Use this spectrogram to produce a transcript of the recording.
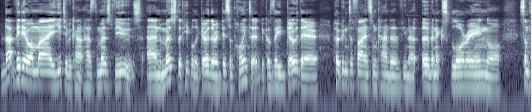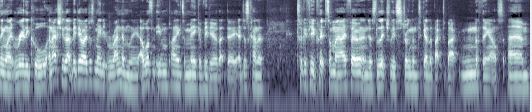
that video on my YouTube account has the most views and most of the people that go there are disappointed because they go there hoping to find some kind of, you know, urban exploring or something like really cool. And actually that video I just made it randomly. I wasn't even planning to make a video that day. I just kind of took a few clips on my iPhone and just literally strung them together back to back, nothing else. Um,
